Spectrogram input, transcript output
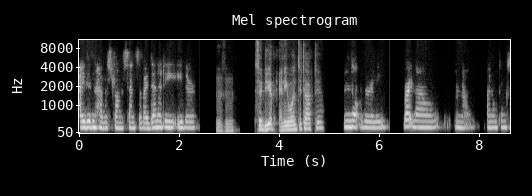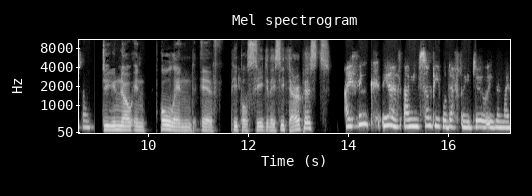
I didn't have a strong sense of identity either. hmm So do you have anyone to talk to? Not really. Right now, no, I don't think so. Do you know in Poland if people see, do they see therapists? I think, yes, I mean, some people definitely do. Even my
